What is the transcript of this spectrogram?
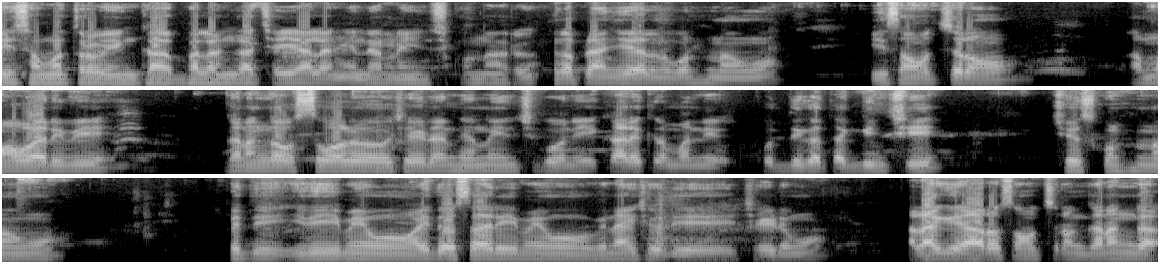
ఈ సంవత్సరం ఇంకా బలంగా చేయాలని నిర్ణయించుకున్నారు. ప్లాన్ చేయాలనుకుంటున్నాము. ఈ సంవత్సరం అమ్మవారివి ఘనంగా ఉత్సవాలు చేయడానికి నిర్ణయించుకొని కార్యక్రమాన్ని కొద్దిగా తగ్గించి చేసుకుంటున్నాము. ప్రతి ఇది మేము ఐదోసారి మేము వినాయక చవితి చేయడము. అలాగే ఆరో సంవత్సరం ఘనంగా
